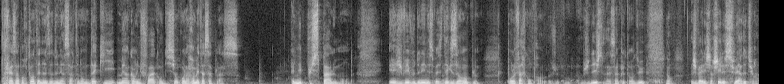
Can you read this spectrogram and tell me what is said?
très importante, elle nous a donné un certain nombre d'acquis, mais encore une fois, à condition qu'on la remette à sa place. Elle n'épuise pas le monde. Et je vais vous donner une espèce d'exemple pour le faire comprendre. Je, je dis, c'est un peu tendu. Non, je vais aller chercher le suaire de Turin.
